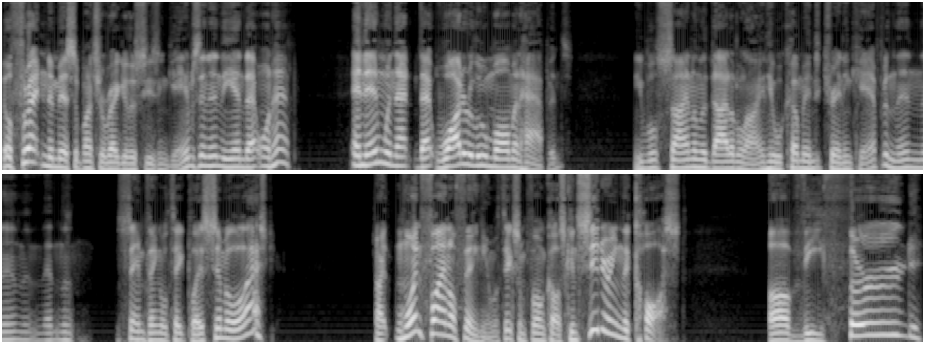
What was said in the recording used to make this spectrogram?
He'll threaten to miss a bunch of regular season games, and in the end, that won't happen. And then when that that Waterloo moment happens, he will sign on the dotted line. He will come into training camp, and then then, then the same thing will take place, similar to last year. All right, one final thing here. We'll take some phone calls. Considering the cost of the third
